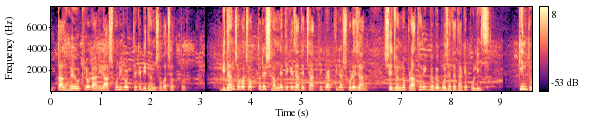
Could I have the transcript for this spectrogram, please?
উত্তাল হয়ে উঠল রানী রাসমণি রোড থেকে বিধানসভা চত্বর। বিধানসভা চত্বরের সামনে থেকে যাতে চাকরি প্রার্থীরা সরে যান, সেজন্য প্রাথমিকভাবে বোঝাতে থাকে পুলিশ। কিন্তু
